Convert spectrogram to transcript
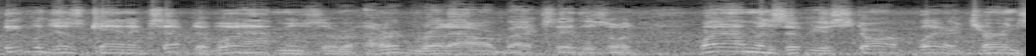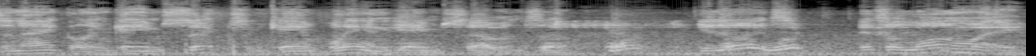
people just can't accept it. What happens? I heard Red Auerbach say this one. What happens if your star player turns an ankle in Game Six and can't play in Game Seven? So Yeah. you know, it's, it's a long way.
